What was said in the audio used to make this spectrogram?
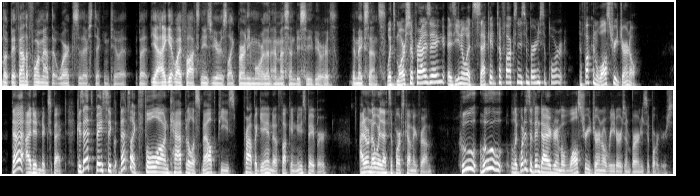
Look, they found a format that works, so they're sticking to it. But yeah, I get why Fox News viewers like Bernie more than MSNBC viewers. It makes sense. What's more surprising is you know what's second to Fox News and Bernie support? The fucking Wall Street Journal. That I didn't expect because that's basically That's like full on capitalist mouthpiece propaganda fucking newspaper. I don't know where that support's coming from. Who who like what is the Venn diagram of Wall Street Journal readers and Bernie supporters?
